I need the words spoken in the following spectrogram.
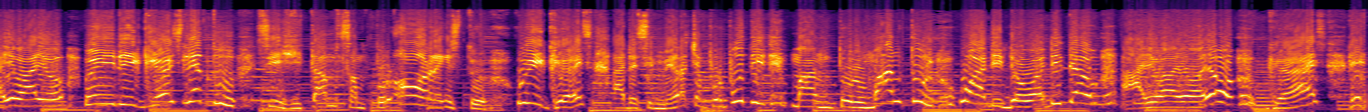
ayo ayo. Wih di guys lihat tuh Si hitam campur orange tuh Wih guys Ada si merah campur putih. Mantul mantul. Wadidaw wadidaw. Ayo ayo ayo. Guys Eh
